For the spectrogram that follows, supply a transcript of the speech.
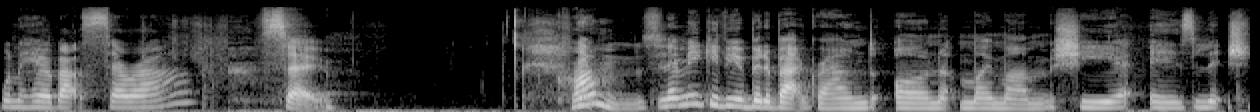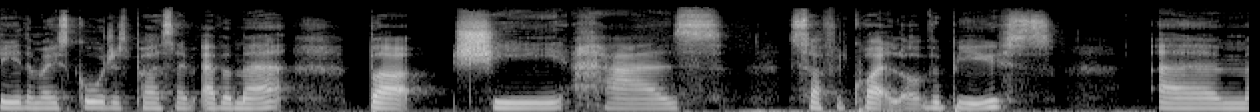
Want to hear about Sarah? So Crumbs. Let me give you a bit of background on my mum. She is literally the most gorgeous person I've ever met, but she has suffered quite a lot of abuse. Um,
